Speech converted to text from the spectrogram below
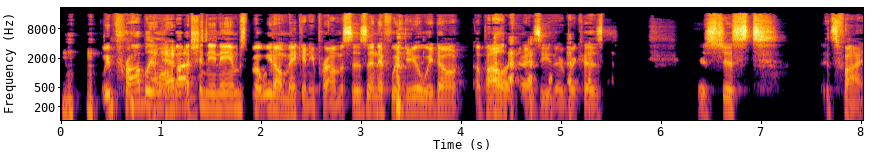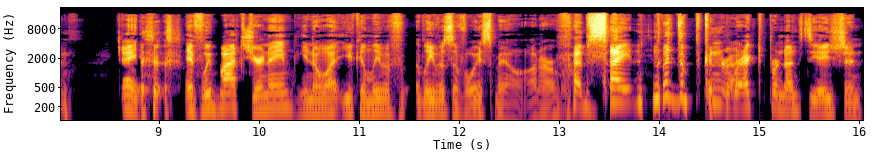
We probably won't botch any names, but we don't make any promises. And if we do, we don't apologize either because it's just it's fine. Hey, if we botch your name, you know what? You can leave a, leave us a voicemail on our website with the That's right. correct pronunciation,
